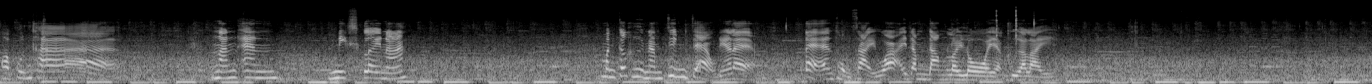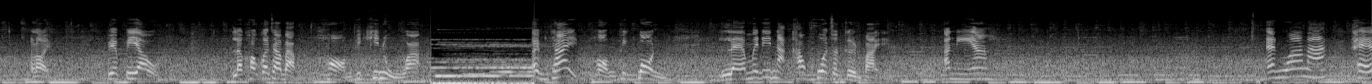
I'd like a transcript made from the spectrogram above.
ขอบคุณค่ะ นั้นแอนมิกซ์เลยนะ มันก็คือน้ำจิ้มแจ่วเนี่ยแหละ แต่แอนสงสัยว่าไอ้ดำๆลอยๆอะคืออะไร อร่อย เปรี้ยวๆ แล้วเขาก็จะแบบหอมพริกขี้หนูอะเอ้ยไม่ใช่ หอมพริกป่น แล้วไม่ได้หนักข้าวคั่วจนเกินไป อันนี้แอนว่านะ เทส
